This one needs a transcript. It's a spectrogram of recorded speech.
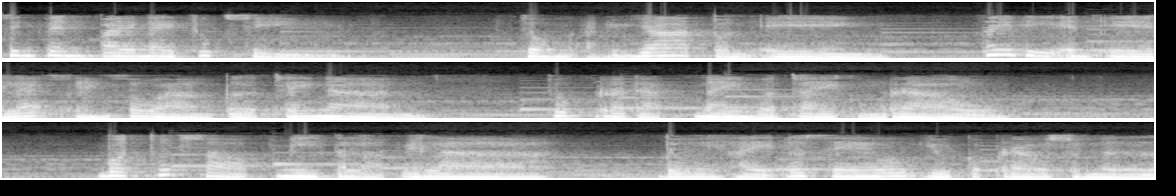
จึงเป็นไปในทุกสิ่ง จงอนุญาตตนเอง ให้ DNA และแสงสว่างเปิดใช้งาน ทุกระดับในหัวใจของเรา บททดสอบมีตลอดเวลา โดยไฮเออร์เซลอยู่กับเราเสมอ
